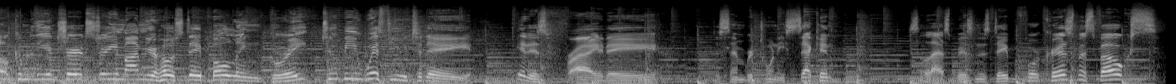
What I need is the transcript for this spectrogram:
Welcome to the Insurance Dream. I'm your host, Abe Bowling. Great to be with you today. It is Friday, December 22nd. It's the last business day before Christmas, folks.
